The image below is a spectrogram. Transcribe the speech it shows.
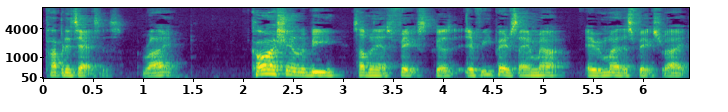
property taxes, right? Car insurance would be something that's fixed because if you pay the same amount every month, it's fixed, right?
